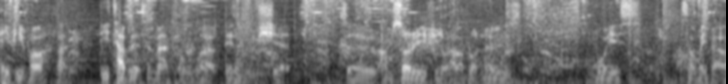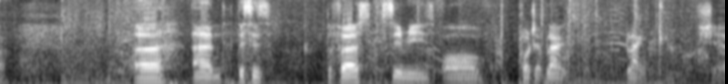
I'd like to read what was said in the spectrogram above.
like, fever, like, these tablets and that don't work, they don't do shit. So, I'm sorry if you don't like my blocked nose, voice, that sounds way better. Uh, and this is the first series of Project Blank. Blank. Shit.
